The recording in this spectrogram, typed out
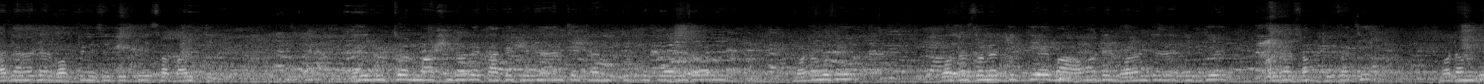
হাজার হাজার ভক্ত এসে দেখবে সব বাইক এই উত্তর মা কীভাবে কাকে টেনে আনছে তার না। মোটামুটি প্রশাসনের দিক দিয়ে বা আমাদের ভলান্টিয়ারের দিক দিয়ে আমরা সব ঠিক আছি। মোটামুটি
